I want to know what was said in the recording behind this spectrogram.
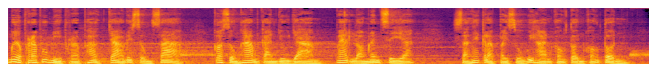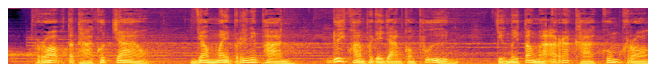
เมื่อพระผู้มีพระภาคเจ้าได้ทรงทราบ ก็ทรงห้ามการอยู่ยามแวดล้อมนั้นเสีย สั่งให้กลับไปสู่วิหารของตนของตน เพราะตถาคตเจ้า ย่อมไม่ปรินิพานด้วยความพยายามของผู้อื่น จึงไม่ต้องมาอารักขาคุ้มครอง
